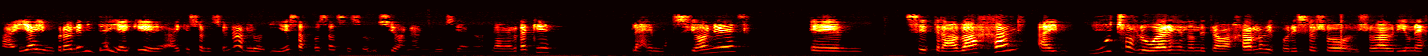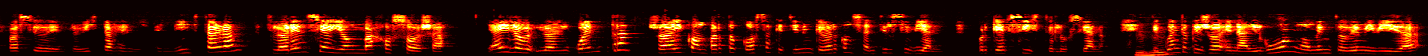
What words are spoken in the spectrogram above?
ahí hay un problemita y hay que, hay que solucionarlo, y esas cosas se solucionan, Luciano. La verdad que las emociones eh, se trabajan, hay muchos lugares en donde trabajarlos y por eso yo, yo abrí un espacio de entrevistas en, en Instagram, Florencia-Soya. Y ahí lo, lo, encuentran, yo ahí comparto cosas que tienen que ver con sentirse bien, porque existe, Luciano. Te cuento que yo en algún momento de mi vida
